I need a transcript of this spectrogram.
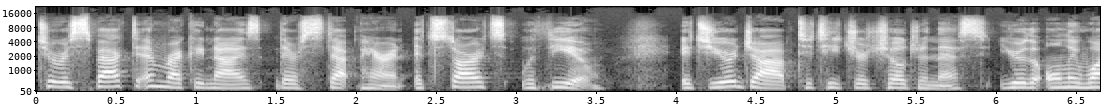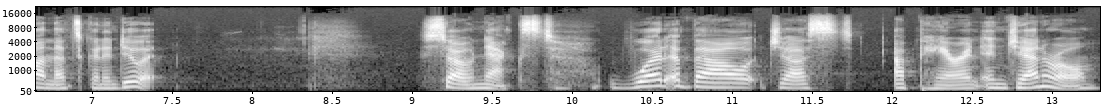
to respect and recognize their step parent. It starts with you. It's your job to teach your children this. You're the only one that's going to do it. So, next, what about just a parent in general?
